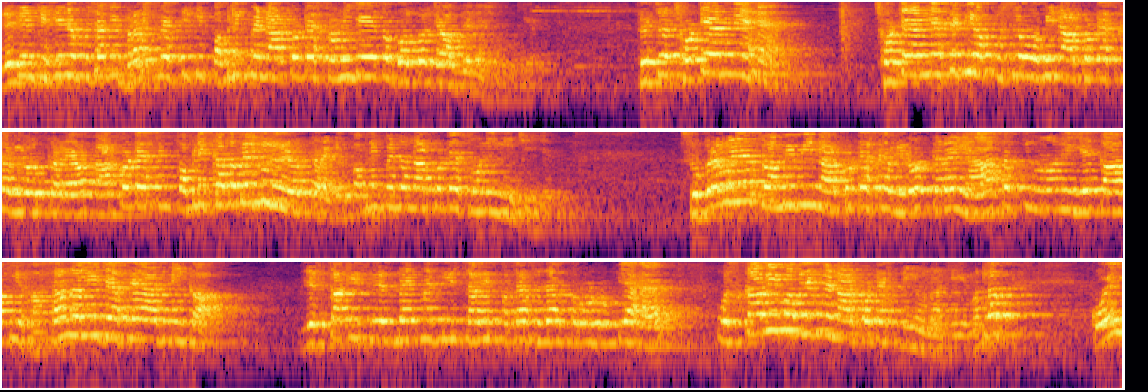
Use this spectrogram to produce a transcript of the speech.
लेकिन किसी ने पूछा कि भ्रष्ट व्यक्ति की पब्लिक में नार्को टेस्ट होनी चाहिए तो गोल गोल जवाब देने शुरू फिर जो छोटे अन्य हैं, छोटे अन्य से भी आप पूछ लो, वो भी नार्को टेस्ट का विरोध कर रहे हैं। और नार्को टेस्ट पब्लिक का तो बिल्कुल विरोध कर रहे हैं पब्लिक में तो नार्को टेस्ट होनी नहीं चाहिए। सुब्रमण्यम स्वामी भी नार्को टेस्ट का विरोध कर रहे हैं। यहाँ तक कि उन्होंने ये कहा कि हसन अली जैसे आदमी का, जिसका कि स्विस बैंक में तीस, चालीस, पचास हज़ार करोड़ रुपया है, उसका भी पब्लिक में नार्को टेस्ट नहीं होना चाहिए। मतलब कोई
